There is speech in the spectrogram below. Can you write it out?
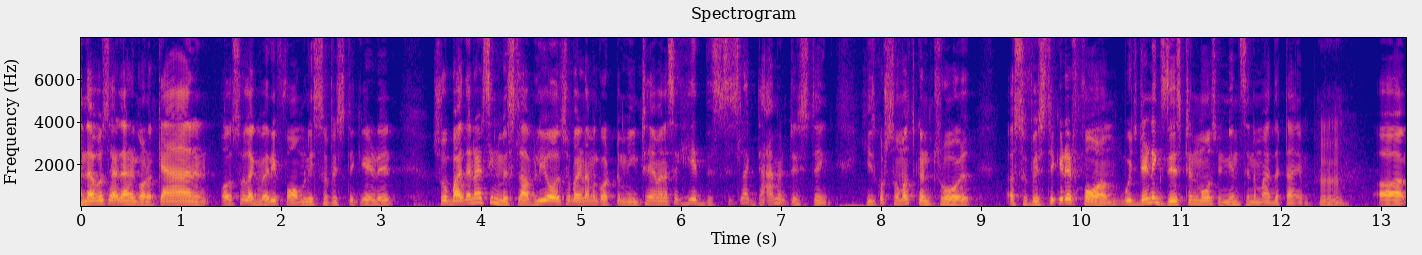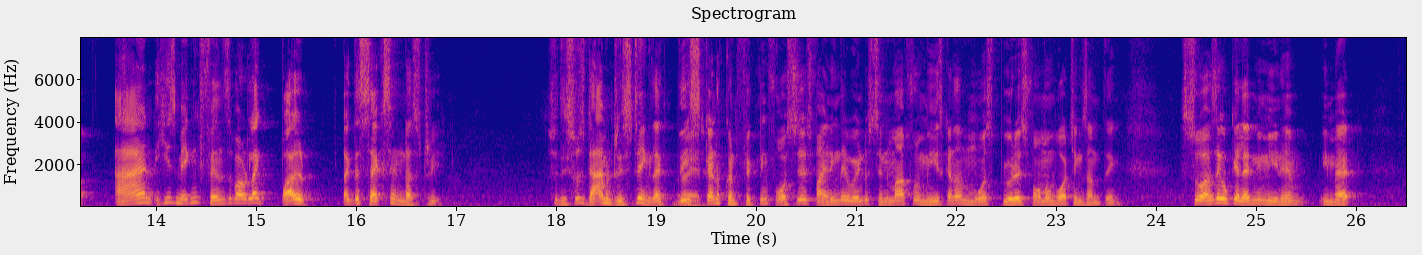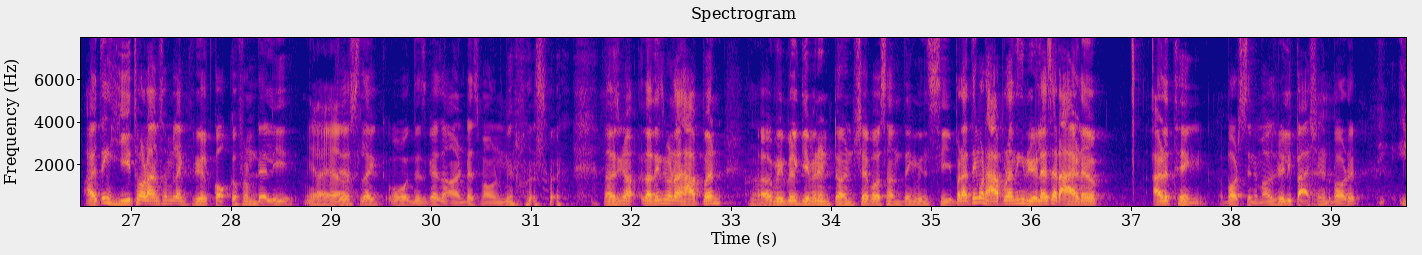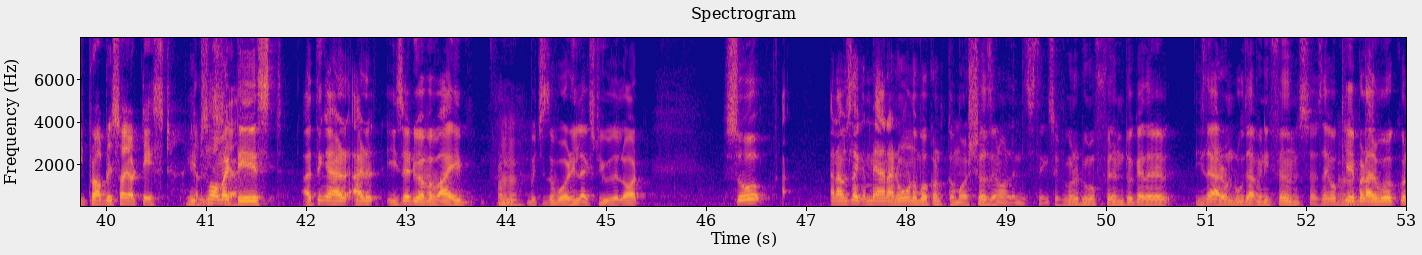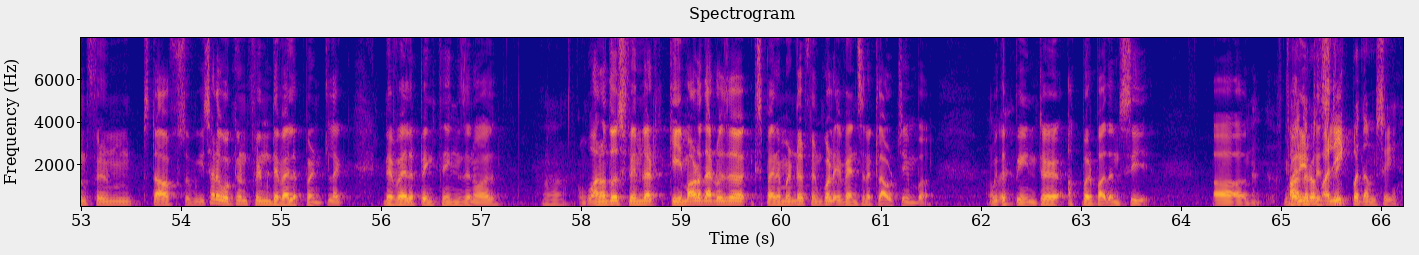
and that was that had gone to Cannes and also like very formally sophisticated. So by then I'd seen Miss Lovely also. By the time I got to meet him, and I was like, hey, this is like damn interesting. He's got so much control, a sophisticated form which didn't exist in most Indian cinema at the time. Uh, and he's making films about like pulp, like the sex industry. So this was damn interesting. Like these Right. kind of conflicting forces finding their way into cinema for me is kind of the most purest form of watching something. So I was like, okay, let me meet him. We met. I think he thought I'm some like real cocker from Delhi. Yeah, yeah. Just like, oh, this guy's aunt has found me. Nothing's going to happen. Uh, maybe we'll give an internship or something. We'll see. But I think what happened, I think he realized that I had a, I had a thing about cinema. I was really passionate about it. He probably saw your taste. He saw least, my yeah. taste. I think I had, I had. He said you have a vibe from, Hmm. which is a word he likes to use a lot. So, and I was like, man, I don't want to work on commercials and all in this thing. So if you want to do a film together, he's like, I don't do that many films. So I was like, okay, Hmm. but I'll work on film stuff. So we started working on film development, like developing things and all. Uh, One of those films that came out of that was a experimental film called Events in a Cloud Chamber, with the painter Akbar Padamsee. Um, father of. Alyque Padamsee.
